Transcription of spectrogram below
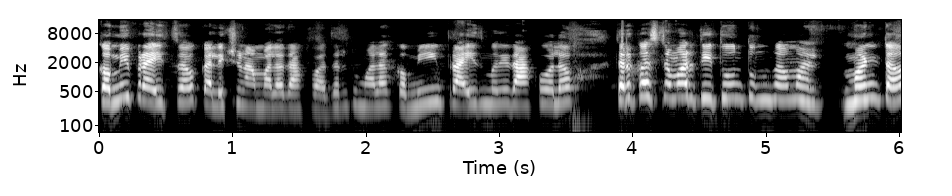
कमी प्राईसचं कलेक्शन आम्हाला दाखवा. जर तुम्हाला कमी प्राइसमध्ये दाखवलं तर कस्टमर तिथून तुमचं म्हण- म्हणतं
